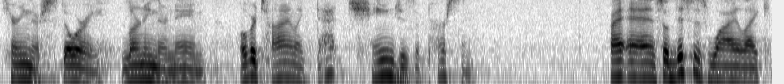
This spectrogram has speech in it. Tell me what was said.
hearing their story, learning their name, over time, like that changes a person. Right? And so this is why like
